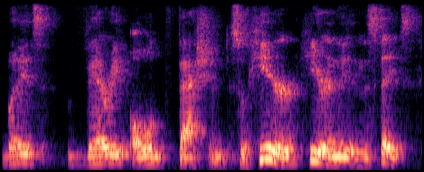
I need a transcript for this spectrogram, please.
but it's very old fashioned. So here, here in the in the states,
